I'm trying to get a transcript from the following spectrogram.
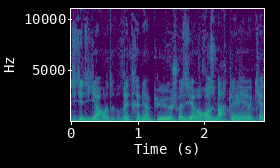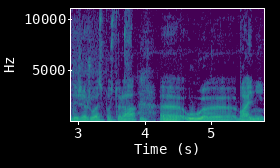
Didier Digard aurait très bien pu choisir Ross Barclay, qui a déjà joué à ce poste-là, mm. ou Brahimi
